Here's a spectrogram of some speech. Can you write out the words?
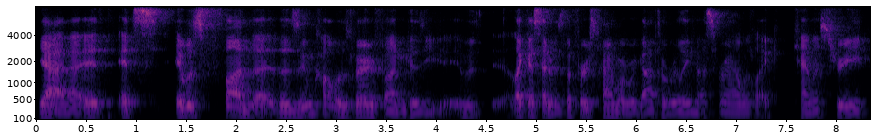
yeah no, it it's it was fun. The, the zoom call was very fun because it was like i said it was the first time where we got to really mess around with like chemistry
